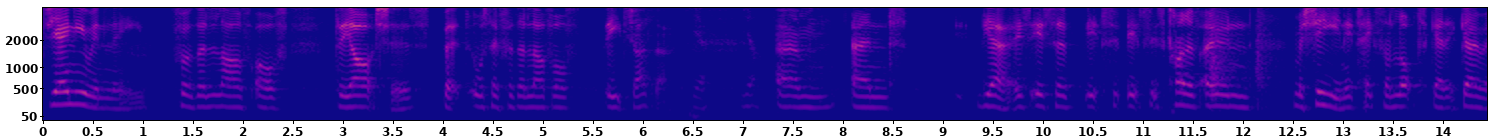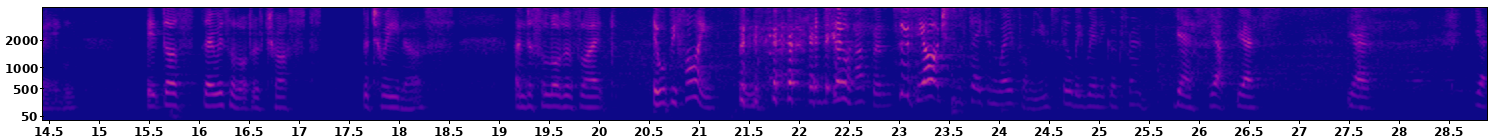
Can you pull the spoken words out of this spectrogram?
genuinely for the love of the archers, but also for the love of each other. Yeah, yeah. Um, and yeah, it's it's a it's it's its kind of own machine. It takes a lot to get it going. It does. There is a lot of trust between us, and just a lot of like, it will be fine. And it so, happen. so if the Archers was taken away from you, you'd still be really good friends. Yes. Yeah. Yes. Yeah. Yeah.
